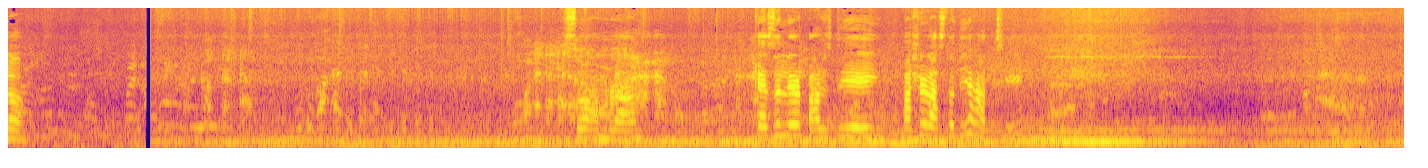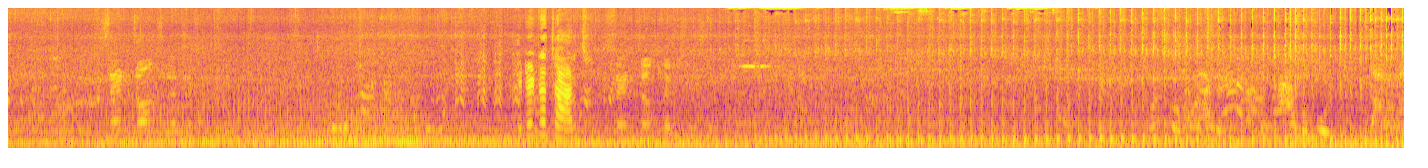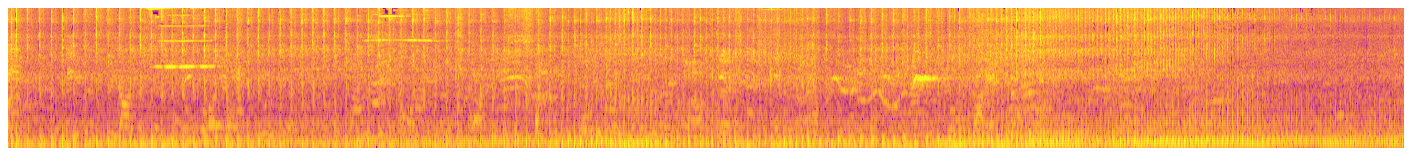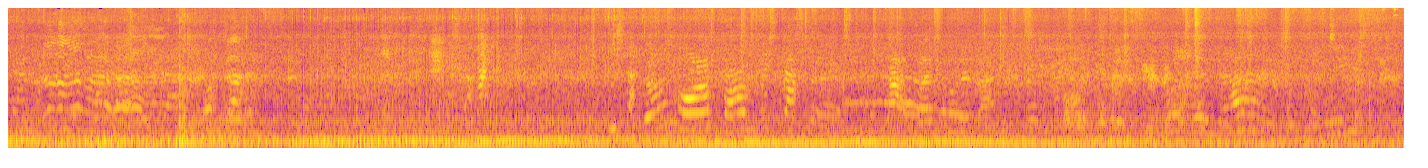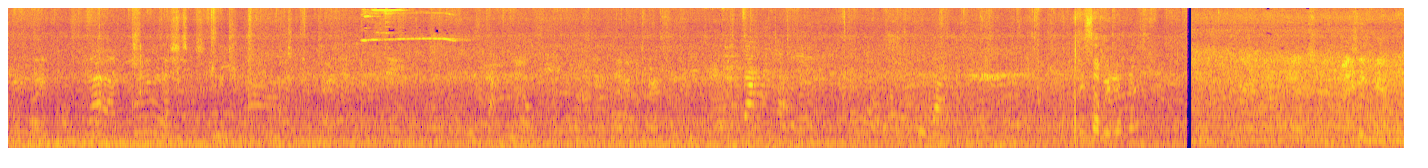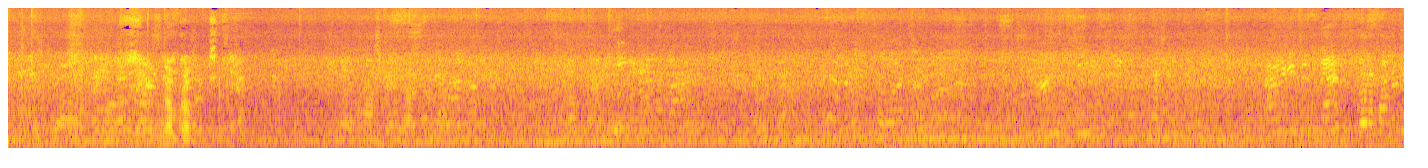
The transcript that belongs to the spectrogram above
না। সো আমরা ক্যাজেলের পাশ দিয়েই পাশের রাস্তা দিয়ে হাঁটছি। এটা একটা church. No problem, sir. Fancy.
